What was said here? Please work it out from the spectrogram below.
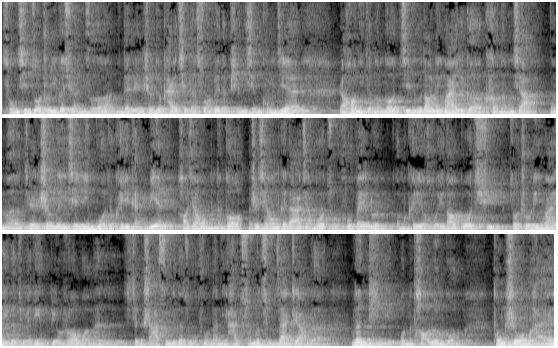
重新做出一个选择，你的人生就开启了所谓的平行空间。然后你就能够进入到另外一个可能下，那么人生的一些因果就可以改变。好像我们能够之前我们给大家讲过祖父悖论，我们可以回到过去做出另外一个决定。比如说我们这个杀死你的祖父，那你还存不存在这样的问题？我们讨论过。同时，我们还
